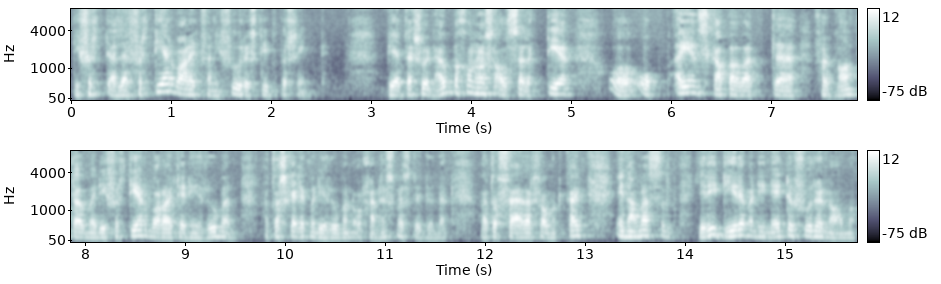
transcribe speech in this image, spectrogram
die hulle verteerbaarheid van die voer is 10% beter. So nou begin ons al selekteer op eienskappe wat uh, verband hou met die verteerbaarheid in die rumen, wat waarskynlik met die rumen organismes te doen het, wat ons verder sal moet kyk. En dan as hierdie diere met die netto voerenname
